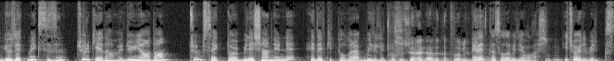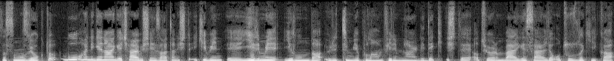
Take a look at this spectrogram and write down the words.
gözetmeksizin Türkiye'den ve dünyadan tüm sektör bileşenlerini hedef kitle olarak belirledik. Profesyoneller de katılabildi Evet yani. katılabiliyorlar. Hiç öyle bir kıstasımız yoktu. Bu hani genel geçer bir şey zaten işte 2020 yılında üretim yapılan filmler dedik. İşte atıyorum belgeselde 30 dakika,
